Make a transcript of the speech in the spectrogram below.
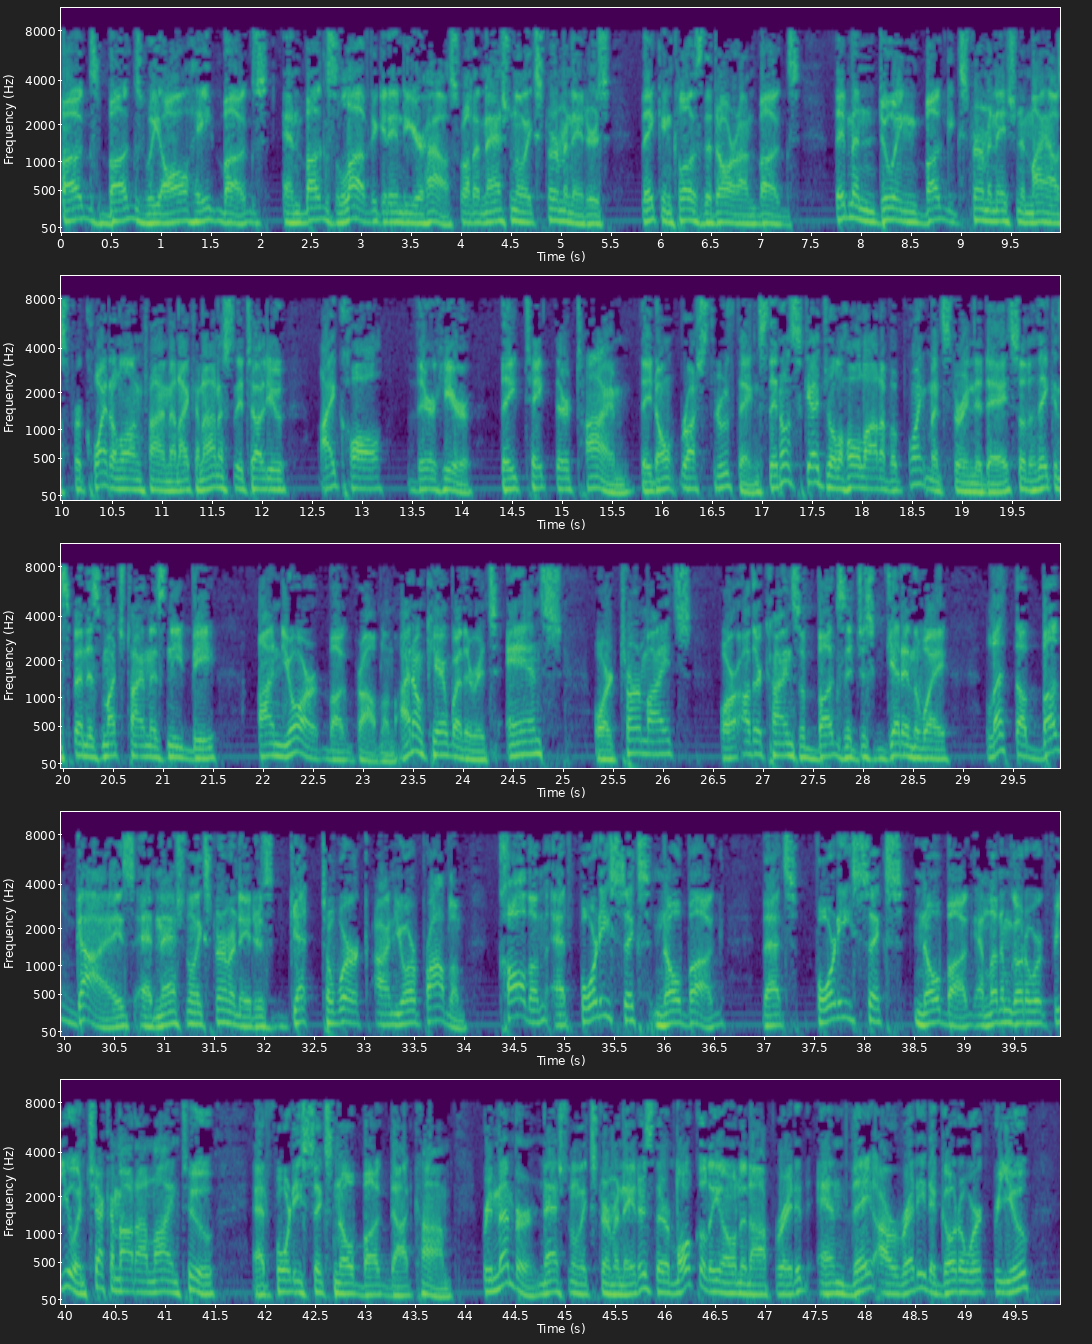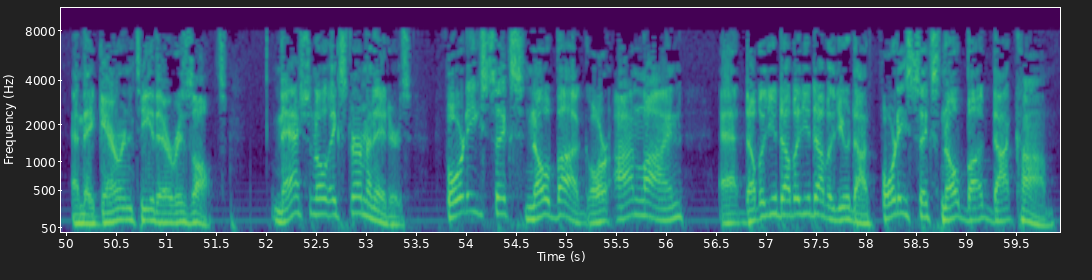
Bugs, bugs, we all hate bugs, and bugs love to get into your house. Well, the National Exterminators, they can close the door on bugs. They've been doing bug extermination in my house for quite a long time, and I can honestly tell you, I call, they're here. They take their time. They don't rush through things. They don't schedule a whole lot of appointments during the day so that they can spend as much time as need be on your bug problem. I don't care whether it's ants or termites or other kinds of bugs that just get in the way, let the bug guys at National Exterminators get to work on your problem. Call them at 46 no bug. That's 46 no bug and let them go to work for you and check them out online too at 46nobug.com. Remember, National Exterminators, they're locally owned and operated and they are ready to go to work for you and they guarantee their results. National Exterminators, 46 no bug or online at www.46nobug.com.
